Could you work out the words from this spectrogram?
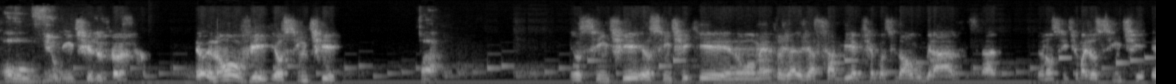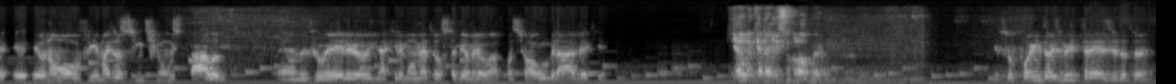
Ou ouviu? Senti, doutor. Eu, eu não ouvi, eu senti. Tá. Eu senti, eu senti que no momento eu já, eu já sabia que tinha acontecido algo grave, sabe? Eu não senti, mas eu senti, eu, eu não ouvi, mas eu senti um estalo é, no joelho e naquele momento eu sabia, meu, aconteceu algo grave aqui. Que ano que era isso, Glauber? Isso foi em 2013, doutor.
